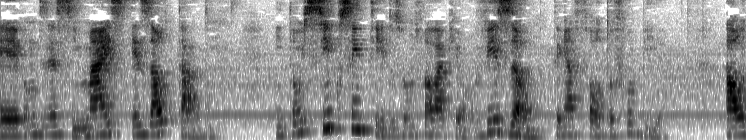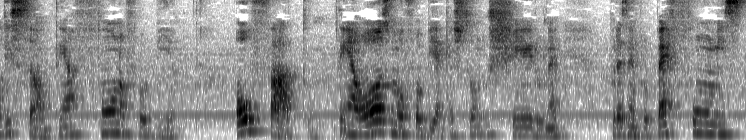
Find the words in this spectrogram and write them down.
é, vamos dizer assim, mais exaltado. Então, os cinco sentidos, vamos falar aqui, ó. Visão, tem a fotofobia. Audição, tem a fonofobia. Olfato, tem a osmofobia, a questão do cheiro, né? Por exemplo, perfumes.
